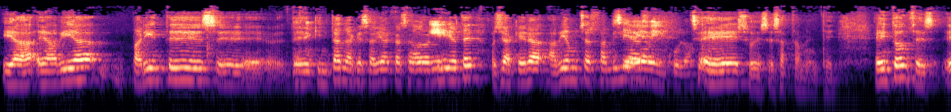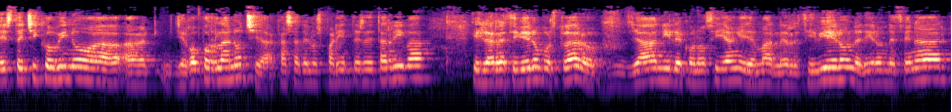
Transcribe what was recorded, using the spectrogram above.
Y eh, había parientes eh, de Quintana que se habían casado Aquí. aquí, o sea que era, había muchas familias... había vínculo. Sí, Eso es, exactamente. Entonces, este chico vino a, a- llegó por la noche a casa de los parientes de Tarriba y le recibieron, pues claro, ya ni le conocían y demás. Le recibieron, le dieron de cenar,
